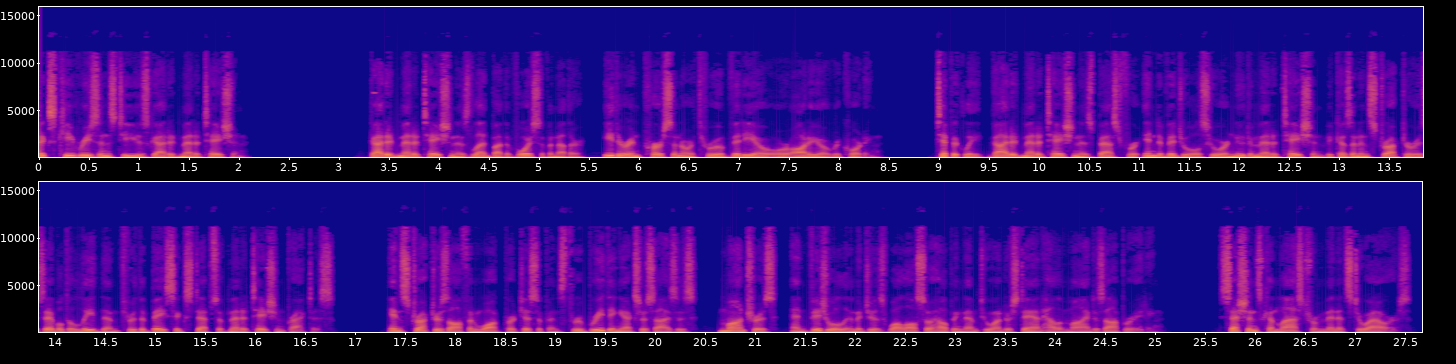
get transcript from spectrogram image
6 Key Reasons to Use Guided Meditation. Guided meditation is led by the voice of another, either in person or through a video or audio recording. Typically, guided meditation is best for individuals who are new to meditation because an instructor is able to lead them through the basic steps of meditation practice. Instructors often walk participants through breathing exercises, mantras, and visual images while also helping them to understand how the mind is operating. Sessions can last from minutes to hours.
